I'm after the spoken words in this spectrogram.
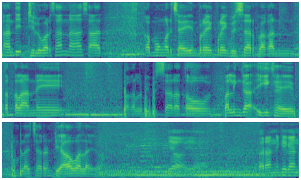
nanti di luar sana saat kamu ngerjain proyek-proyek besar bahkan tekelannya bakal lebih besar atau paling enggak iki kayak pembelajaran di awal lah ya ya ya barang ini kan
